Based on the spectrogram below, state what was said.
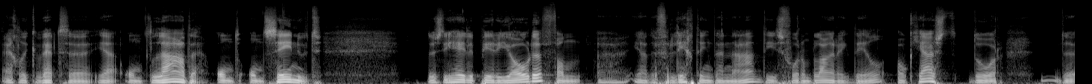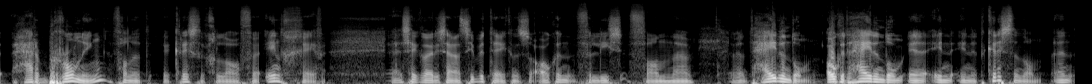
eigenlijk werd uh, ja, ontladen, ont, ontzenuwd. Dus die hele periode van uh, ja, de verlichting daarna, die is voor een belangrijk deel ook juist door de herbronning van het christelijk geloof uh, ingegeven. Uh, secularisatie betekent dus ook een verlies van het heidendom. Ook het heidendom in, in, in, het christendom. En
